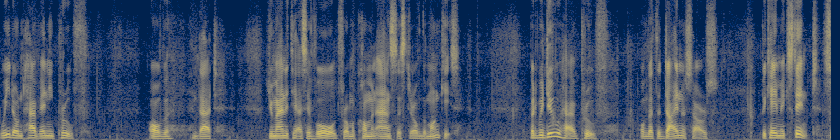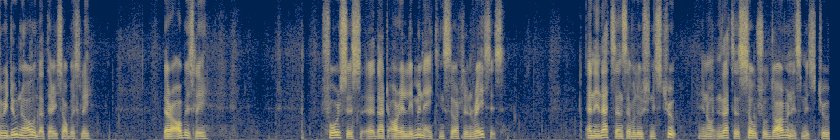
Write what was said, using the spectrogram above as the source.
We don't have any proof of that humanity has evolved from a common ancestor of the monkeys. But we do have proof of that the dinosaurs became extinct. So we do know that there is obviously there are obviously forces uh, that are eliminating certain races. And in that sense evolution is true. You know, in that sense social Darwinism is true.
